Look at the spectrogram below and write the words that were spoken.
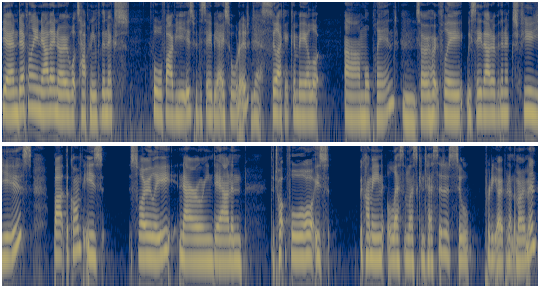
Yeah, and definitely now they know what's happening for the next four or five years with the CBA sorted. Yes. I feel like it can be a lot um, more planned. Mm. So hopefully we see that over the next few years. But the comp is slowly narrowing down, and the top four is becoming less and less contested. It's still pretty open at the moment,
